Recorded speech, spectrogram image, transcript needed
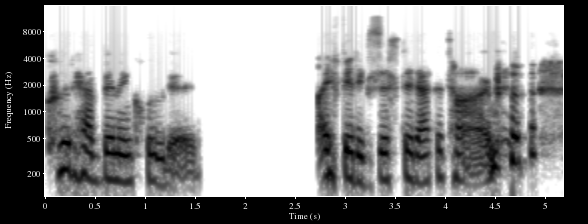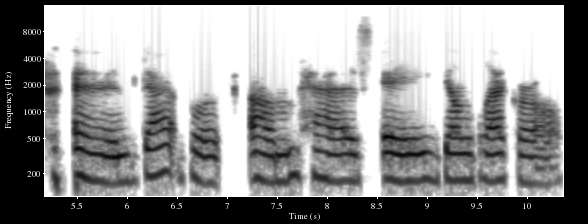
could have been included if it existed at the time. and has a young Black girl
